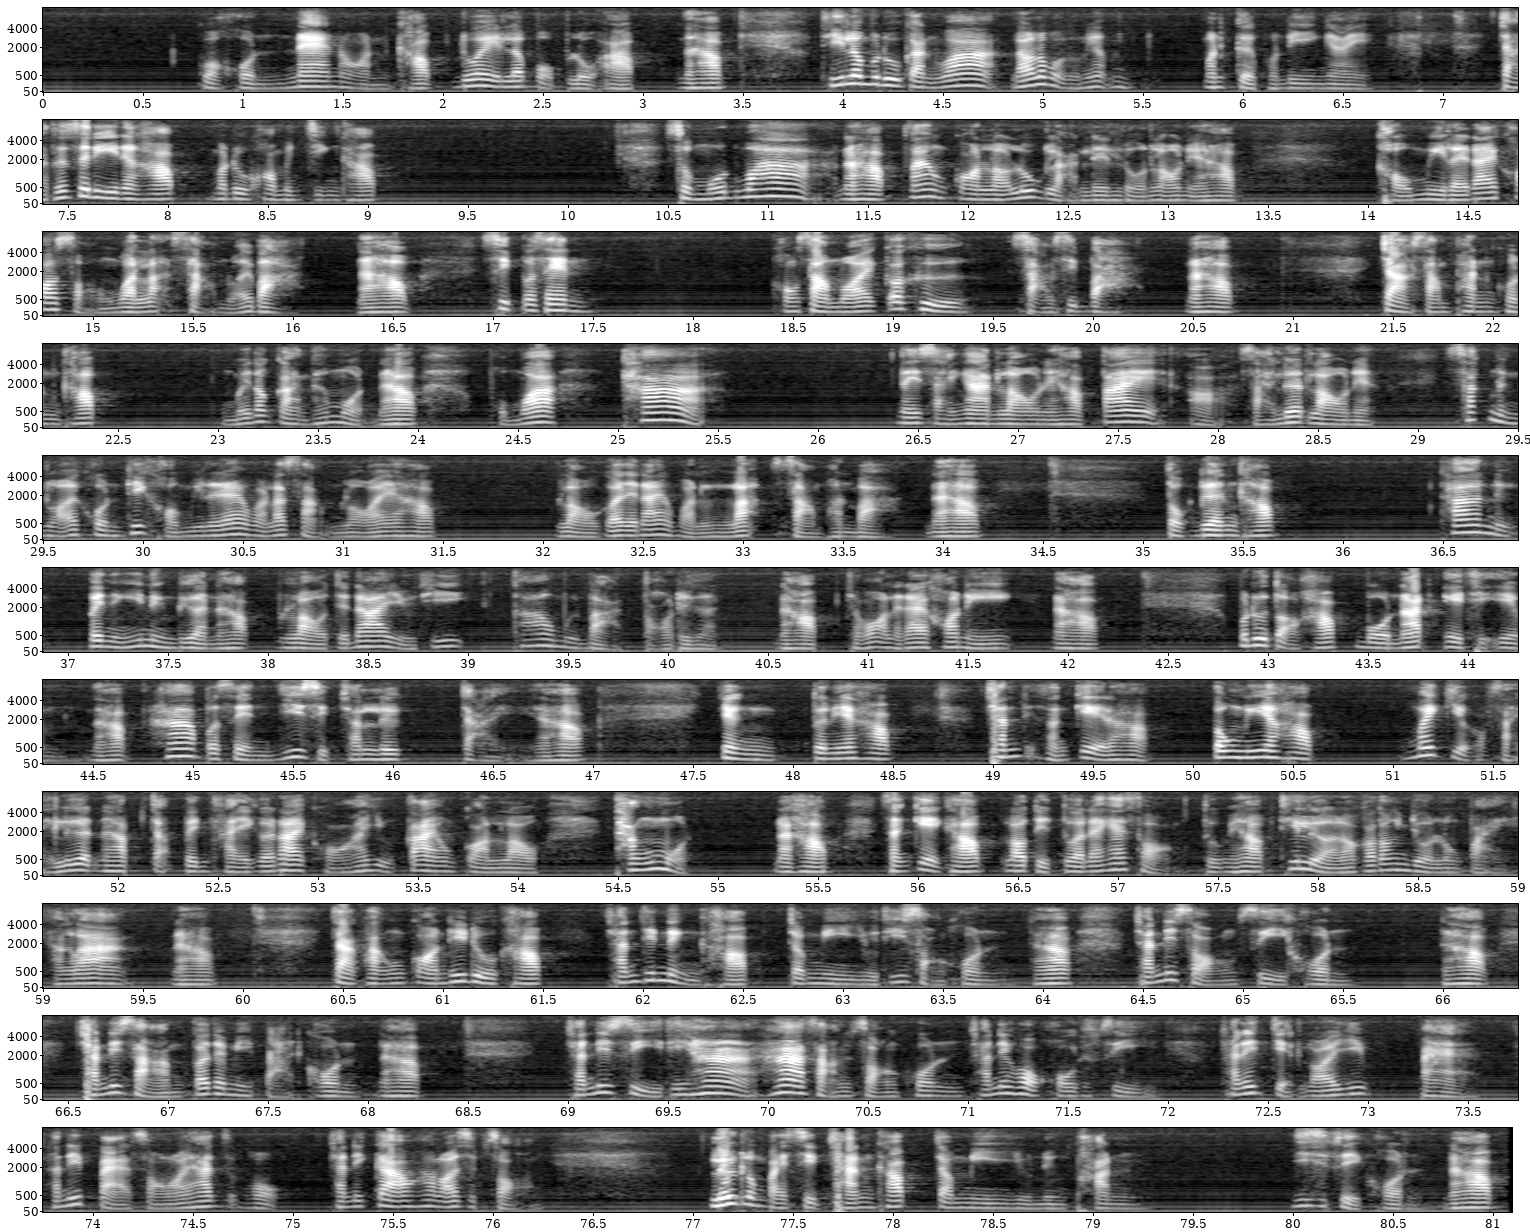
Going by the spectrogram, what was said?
3,000 กว่าคนแน่นอนครับ ด้วยระบบโลอัพนะครับทีนี้เรามาดูกันว่าแล้วระบบตรงนี้มันเกิดผลดียังไง จากทฤษฎีนะครับ มาดูความเป็นจริงครับ สมมุติว่านะครับใต้งองค์กรเราลูกหลานเรียนหลวนเราเนี่ยครับเขามีรายได้ข้อ 2 วันละ 300 บาทนะครับ 10%ของ 300 ก็คือ 30 บาทนะครับ จาก 3,000 คนครับ ผมไม่ต้องการทั้งหมดนะครับ ผมว่าถ้า ในสายงานเราเนี่ยครับใต้สายเลือดเราเนี่ยสัก 100 คนที่เขามีรายได้วันละ 300อะครับเราก็จะได้วันละ 3,000 บาทนะครับ ตกเดือนครับ ถ้าเป็นอย่างนี้ 1 เดือนนะครับ เราจะได้อยู่ที่ 90,000 บาทต่อเดือนนะครับ เฉพาะรายได้ข้อนี้นะครับ มาดูต่อครับโบนัส ATM นะครับ 5% 20 ชั้นลึกจ่ายนะครับ อย่างตัวนี้ครับ ชั้นสังเกตนะครับ ตรงนี้ครับ ไม่เกี่ยวกับสายเลือดนะครับ จะเป็นใครก็ได้ขอให้อยู่ใต้องค์กรเราทั้งหมด นะครับ สังเกตครับ เราติดตัวได้แค่ 2 ถูกไหมครับ ที่เหลือเราก็ต้องโยนลงไปข้างล่างนะครับ จากผังองค์กรที่ดูครับ ชั้นที่ 1 ครับ จะมีอยู่ที่ 2 คนนะครับ ชั้นที่ 2 4 คนนะครับ ชั้นที่ 3 ก็จะมี 8 คนนะครับ ชั้นที่ 4 ที่ 5 5 3 2 คน ชั้นที่ 6 64 ชั้นที่ 7 128 ชั้นที่ 8 256 ชั้นที่ 9 512 ลึกลงไป 10 ชั้นครับ จะมีอยู่ 1,024 คนนะครับ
